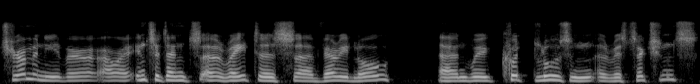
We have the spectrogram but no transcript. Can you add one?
Germany, where our incident rate is very low, and we could loosen restrictions.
